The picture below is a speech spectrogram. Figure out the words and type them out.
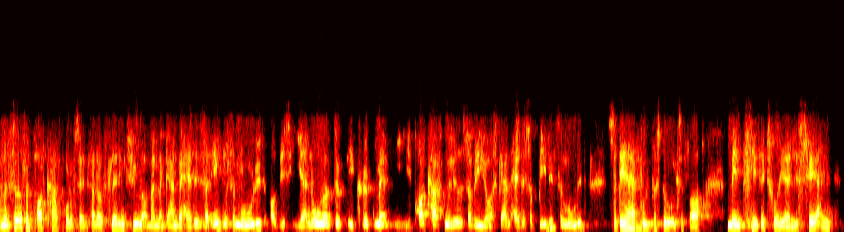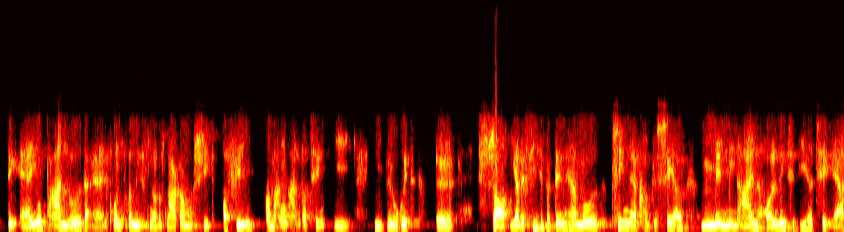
man sidder som podcastproducent, så er der jo slet ingen tvivl om, at man gerne vil have det så enkelt som muligt, og hvis I er nogenlunde dygtige købmænd i podcastmiljøet, så vil I også gerne have det så billigt som muligt. Så det har jeg fuld forståelse for. Men territorialisering, det er jo bare noget, der er en grundpræmis, når du snakker om musik og film og mange andre ting i, i øvrigt. Øh, så jeg vil sige det på den her måde. Tingene er kompliceret, men min egen holdning til de her ting er,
